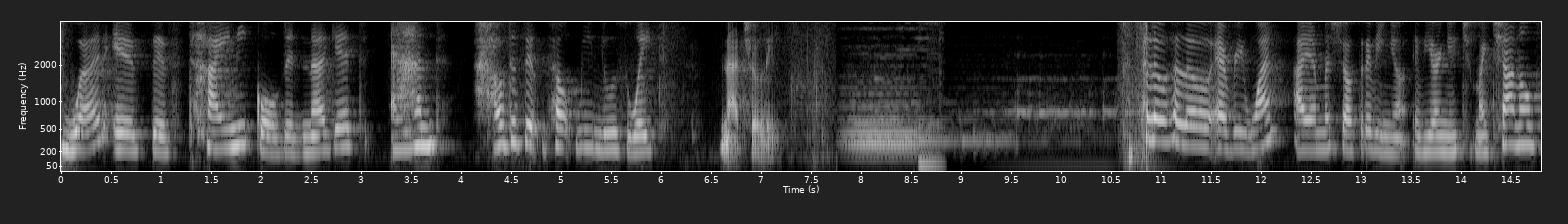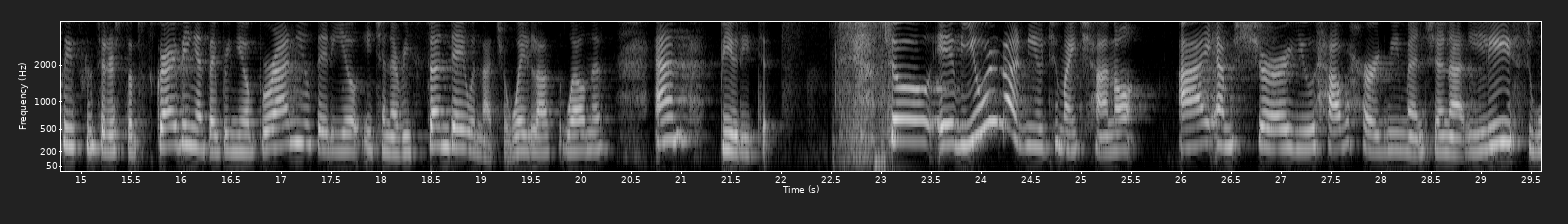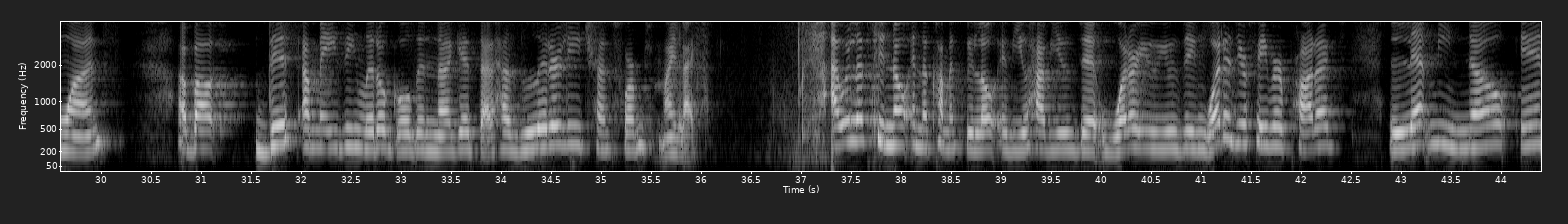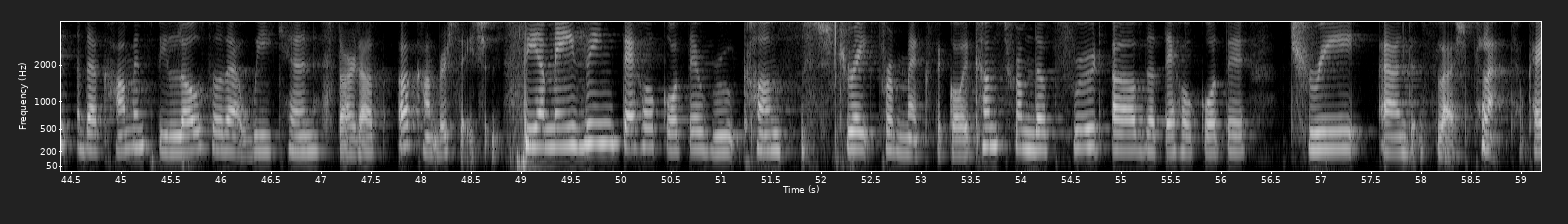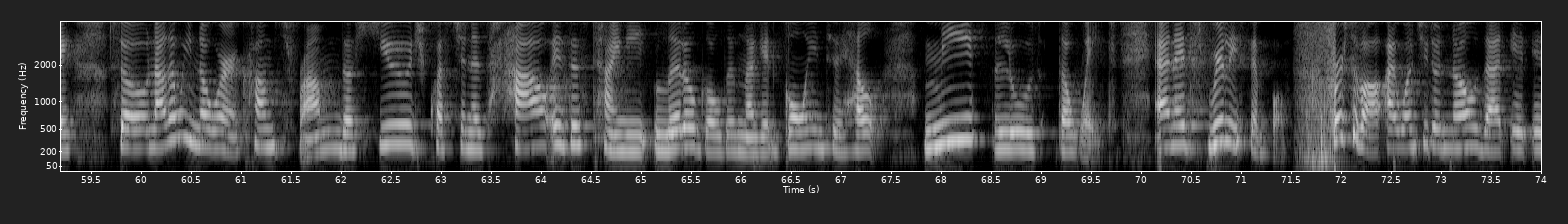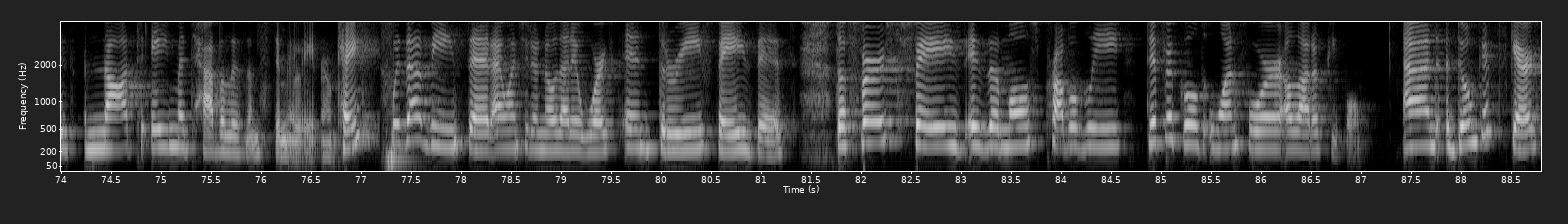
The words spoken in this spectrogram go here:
What is this tiny golden nugget and how does it help me lose weight naturally? Hello, hello everyone. I am Michelle Trevino. If you are new to my channel, please consider subscribing as I bring you a brand new video each and every Sunday with natural weight loss, wellness, and beauty tips. So if you are not new to my channel, I am sure you have heard me mention at least once about this amazing little golden nugget that has literally transformed my life. I would love to know in the comments below if you have used it, what are you using, what is your favorite product, let me know in the comments below so that we can start up a conversation. The amazing tejocote root comes straight from Mexico. It comes from the fruit of the tejocote tree and slash plant okay? So now that we know where it comes from the huge question is how is this tiny little golden nugget going to help me lose the weight and it's really simple first of all i want you to know that it is not a metabolism stimulator okay with that being said i want you to know that it works in three phases the first phase is the most probably difficult one for a lot of people. And don't get scared.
